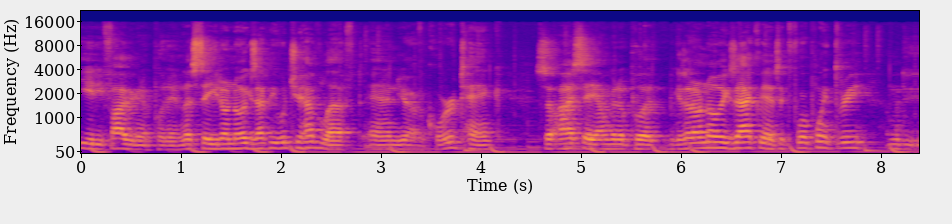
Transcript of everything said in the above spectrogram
E85 you're gonna put in. Let's say you don't know exactly what you have left, and you have a quarter tank. So I say I'm gonna put because I don't know exactly. I took 4.3. I'm gonna do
